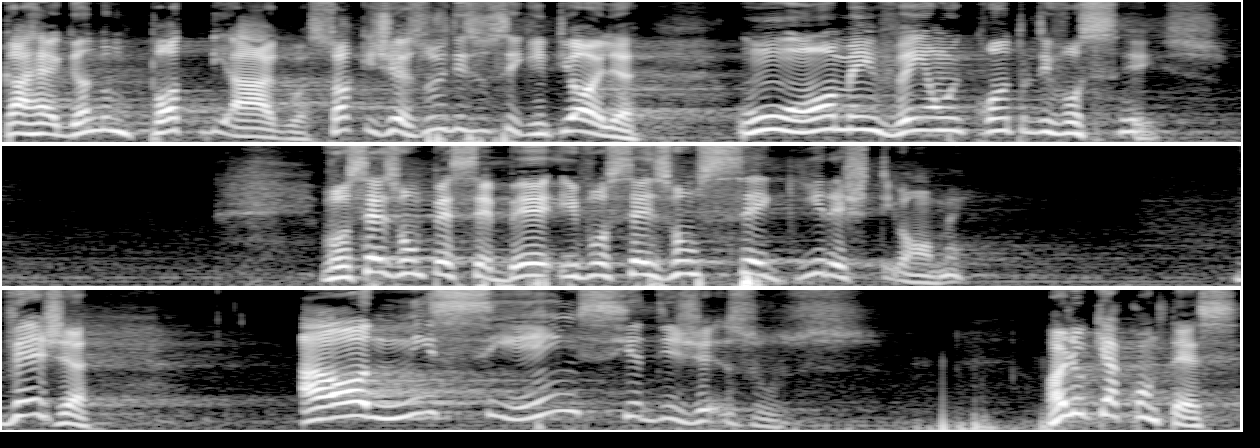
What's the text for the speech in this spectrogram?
carregando um pote de água. Só que Jesus diz o seguinte: olha, um homem vem ao encontro de vocês. Vocês vão perceber e vocês vão seguir este homem. Veja a onisciência de Jesus. Olha o que acontece.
